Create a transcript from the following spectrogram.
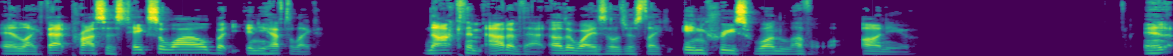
And like that process takes a while but and you have to like knock them out of that. Otherwise they'll just like increase one level on you. And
